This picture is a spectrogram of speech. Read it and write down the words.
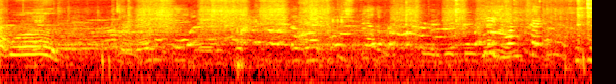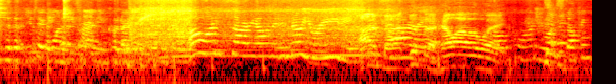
other way. Here, you want to try? You take one at a time. You could. Oh, I'm sorry, Ellen. I didn't know you were eating. I'm not. Get the hell out of the way. You want stuffing?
